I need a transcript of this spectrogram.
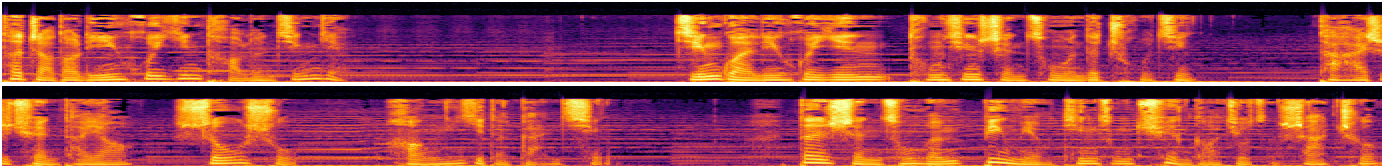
他找到林徽因讨论经验。尽管林徽因同情沈从文的处境，他还是劝他要收束横溢的感情。但沈从文并没有听从劝告就走刹车。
